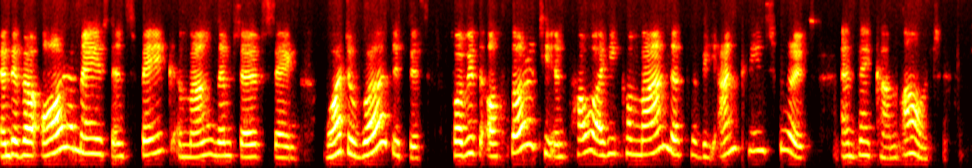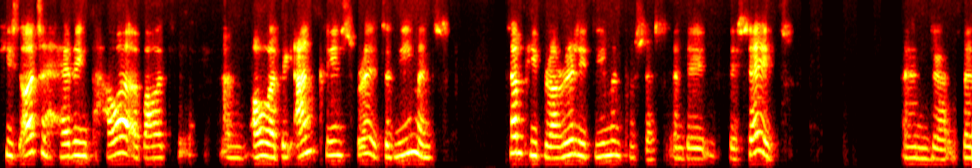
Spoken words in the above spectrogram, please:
And they were all amazed and spake among themselves, saying, What a word is this! For with authority and power he commandeth the unclean spirits, and they come out. He's also having power about um, over the unclean spirits, the demons. Some people are really demon possessed, and they, they say it. And uh, the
